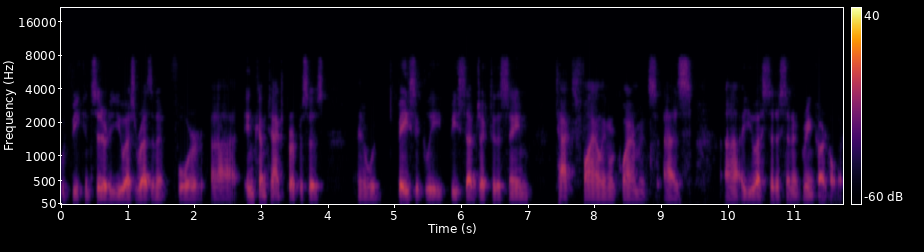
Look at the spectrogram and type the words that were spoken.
would be considered a US resident for uh, income tax purposes, and would basically be subject to the same tax filing requirements as uh, a U.S. citizen or green card holder.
